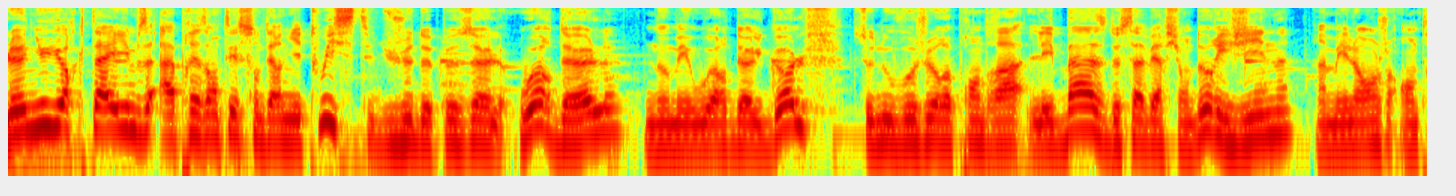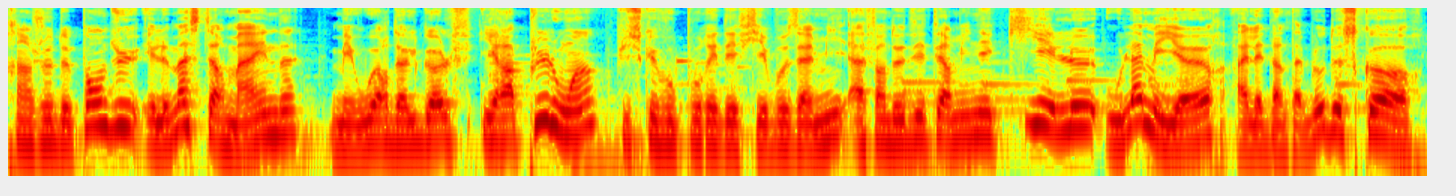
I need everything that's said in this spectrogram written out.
Le New York Times a présenté son dernier twist du jeu de puzzle Wordle, nommé Wordle Golf. Ce nouveau jeu reprendra les bases de sa version d'origine, un mélange entre un jeu de pendu et le Mastermind. Mais Wordle Golf ira plus loin, puisque vous pourrez défier vos amis afin de déterminer qui est le ou la meilleure à l'aide d'un tableau de score.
